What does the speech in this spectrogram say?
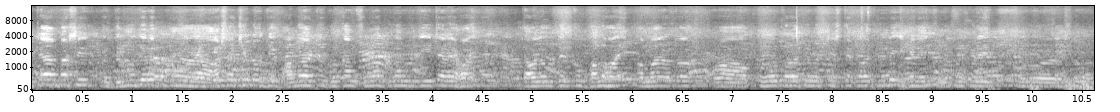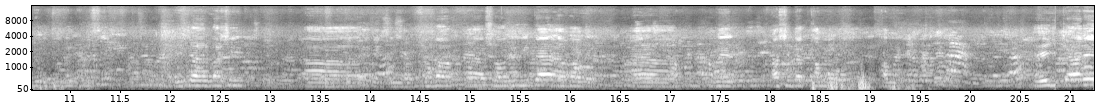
ইটারবাসীর দীর্ঘদিনের আশা ছিল যে ভালো একটা দোকান, সোনার দোকান যদি ইটারে হয়, তাহলে ওদের খুব ভালো হয়। আমরা ওটা পূরণ করার জন্য চেষ্টা করার জন্য এখানে নতুন করে, উদ্বোধন করেছি। ইটারবাসীর সবার সহযোগিতা এবং আশীর্বাদ কাম্য এই ইটারে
